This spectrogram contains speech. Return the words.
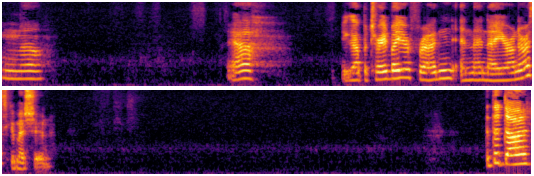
No. Yeah. You got betrayed by your friend, and then now you're on a rescue mission. Is it done?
